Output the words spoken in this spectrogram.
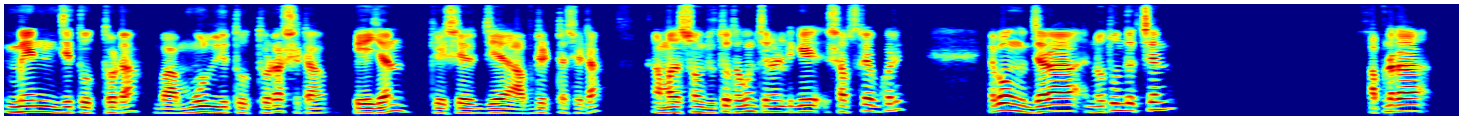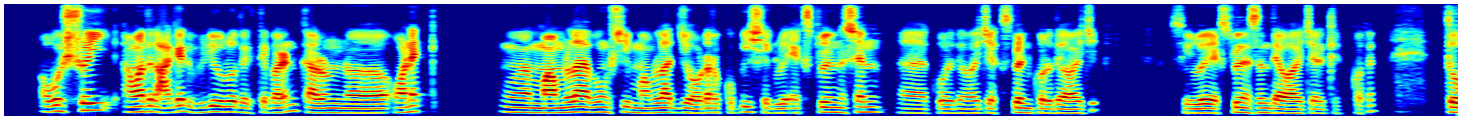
মেন যে তথ্যটা বা মূল যে তথ্যটা সেটা পেয়ে যান কেসের যে আপডেটটা সেটা। আমাদের সঙ্গে যুক্ত থাকুন চ্যানেলটিকে সাবস্ক্রাইব করে। এবং যারা নতুন দেখছেন, আপনারা অবশ্যই আমাদের আগের ভিডিওগুলো দেখতে পারেন, কারণ অনেক মামলা এবং সেই মামলার যে অর্ডার কপি সেগুলো এক্সপ্লেনেশন করে দেওয়া হয়েছে এক্সপ্লেন করে দেওয়া হয়েছে। সেগুলো এক্সপ্লেনেশন দেওয়া হয়েছে আর কি কথা তো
